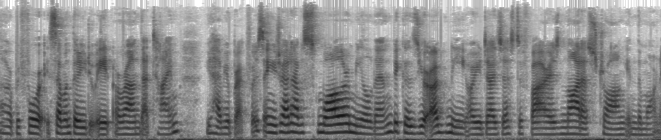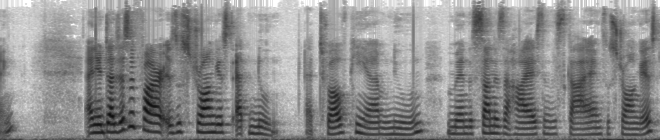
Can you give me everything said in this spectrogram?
or before 7:30 to 8 around that time, you have your breakfast and you try to have a smaller meal then because your agni or your digestive fire is not as strong in the morning. And your digestive fire is the strongest at noon, at 12 p.m., noon, when the sun is the highest in the sky and the strongest.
